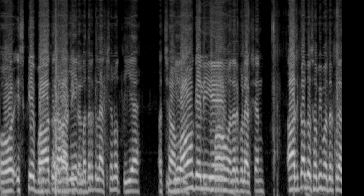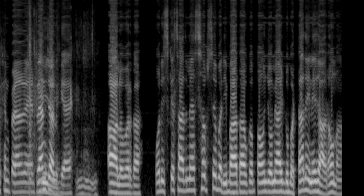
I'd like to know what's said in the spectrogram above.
और इसके बाद ये मदर कलेक्शन होती है अच्छा माओ के लिए मदर कलेक्शन आजकल तो सभी मदर कलेक्शन पहन रहे हैं ट्रेंड चल गया है। ऑल ओवर का। और इसके साथ मैं सबसे बड़ी बात आपको बताऊँ जो मैं आज दुपट्टा देने जा रहा हूँ ना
